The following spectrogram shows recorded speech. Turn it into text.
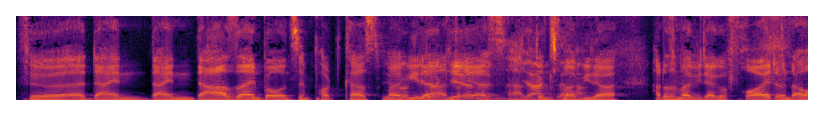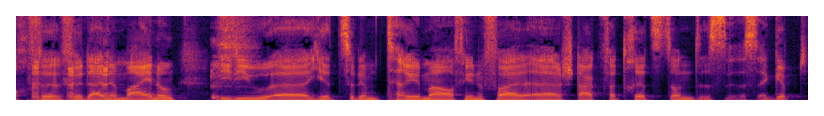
für dein, dein Dasein bei uns im Podcast mal wieder, wieder Andreas. Hat ja, uns klar. mal wieder, hat uns mal wieder gefreut und auch für, für deine Meinung, die du äh, hier zu dem Thema auf jeden Fall äh, stark vertrittst und es, es ergibt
